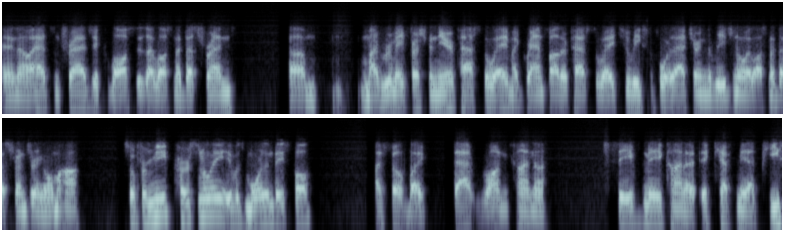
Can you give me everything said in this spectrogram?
you know, I had some tragic losses. I lost my best friend. Um, my roommate freshman year passed away. My grandfather passed away two weeks before that during the regional. I lost my best friend during Omaha. So for me personally, it was more than baseball. I felt like that run kind of saved me, kind of it kept me at peace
